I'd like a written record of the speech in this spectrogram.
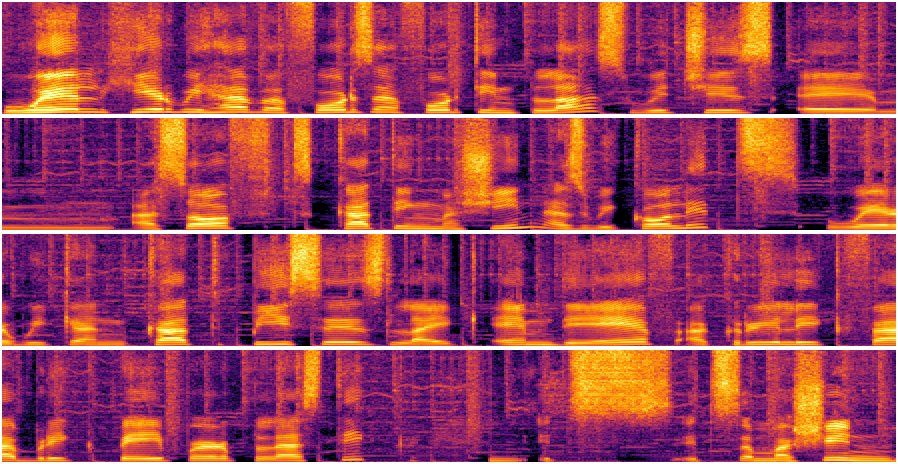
well here we have a forza 14 plus which is um, a soft cutting machine as we call it where we can cut pieces like mdf acrylic fabric paper plastic it's it's a machine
